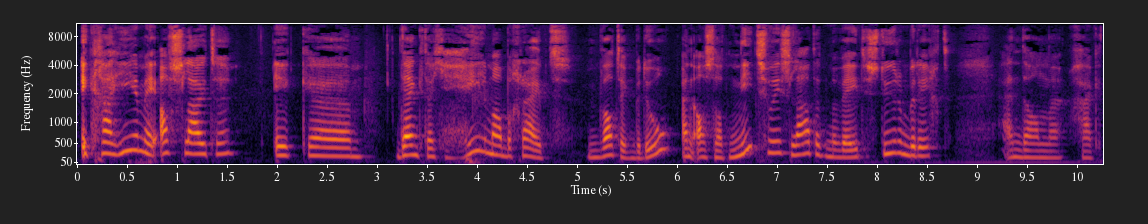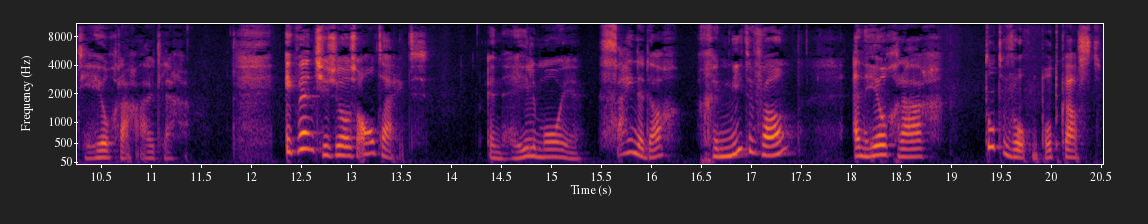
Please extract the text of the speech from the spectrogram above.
Ik ga hiermee afsluiten. Ik uh, denk dat je helemaal begrijpt wat ik bedoel. En als dat niet zo is, laat het me weten. Stuur een bericht en dan uh, ga ik het je heel graag uitleggen. Ik wens je zoals altijd een hele mooie, fijne dag. Geniet ervan en heel graag tot de volgende podcast.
